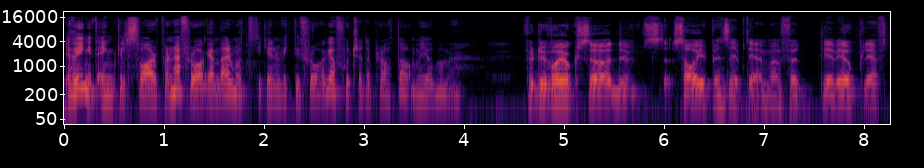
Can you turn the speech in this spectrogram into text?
jag har inget enkelt svar på den här frågan däremot tycker jag det är en viktig fråga att fortsätta prata om och jobba med. För du var ju också, du sa ju i princip det, men för det vi har upplevt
